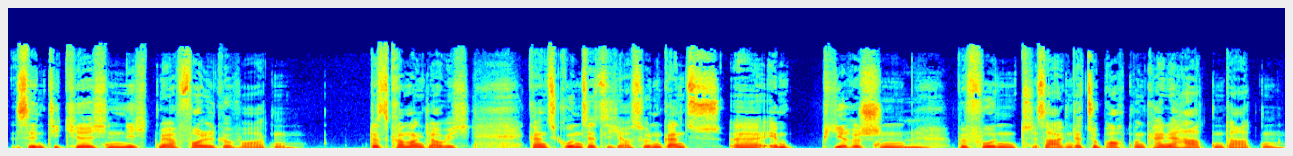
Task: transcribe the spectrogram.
sind die Kirchen nicht mehr voll geworden. Das kann man, glaube ich, ganz grundsätzlich aus so einem ganz äh, empirischen hm. Befund sagen. Dazu braucht man keine harten Daten.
